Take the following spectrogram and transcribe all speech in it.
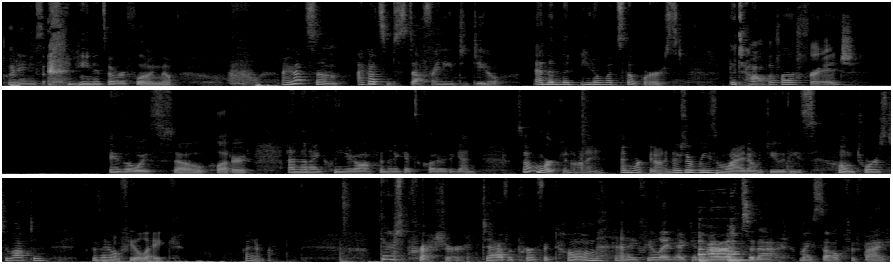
Puddings, I mean, it's overflowing though. I got some, I got some stuff I need to do. And then the, you know, what's the worst? The top of our fridge is always so cluttered. And then I clean it off and then it gets cluttered again. So I'm working on it. I'm working on it. There's a reason why I don't do these home tours too often. Because I don't feel like, I don't know. There's pressure to have a perfect home. And I feel like I can add to that myself if I,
